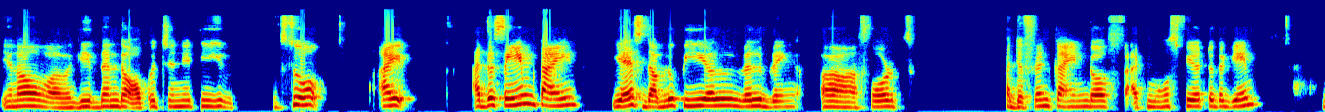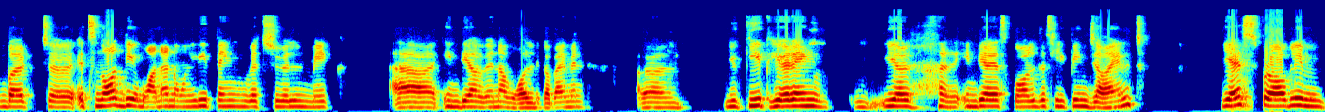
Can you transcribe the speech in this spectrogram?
you know uh, give them the opportunity. So I, at the same time, yes, WPL will bring uh, forth a different kind of atmosphere to the game, but uh, it's not the one and only thing which will make uh, India win a World Cup. I mean, uh, you keep hearing yeah, India is called the sleeping giant. Yes, probably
